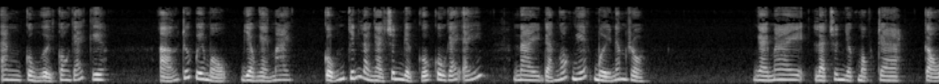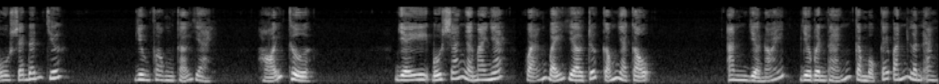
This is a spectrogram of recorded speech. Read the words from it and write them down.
ăn cùng người con gái kia. Ở trước bia mộ vào ngày mai, cũng chính là ngày sinh nhật của cô gái ấy, nay đã ngót nghét 10 năm rồi. Ngày mai là sinh nhật Mộc Trà, cậu sẽ đến chứ? Dương Phong thở dài. Hỏi thừa. Vậy buổi sáng ngày mai nhé, khoảng 7 giờ trước cổng nhà cậu. Anh vừa nói, vừa bình thản cầm một cái bánh lên ăn.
